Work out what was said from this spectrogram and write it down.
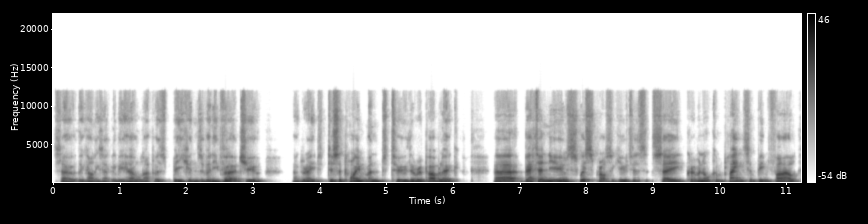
So they can't exactly be held up as beacons of any virtue, a great disappointment to the Republic. Uh, better news, Swiss prosecutors say criminal complaints have been filed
